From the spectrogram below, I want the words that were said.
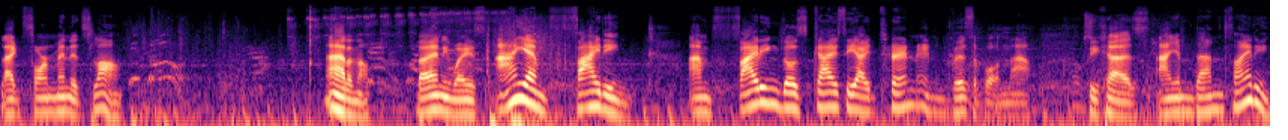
like four minutes long. I don't know. But anyways, I am fighting. I'm fighting those guys. See, I turn invisible now because I am done fighting.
